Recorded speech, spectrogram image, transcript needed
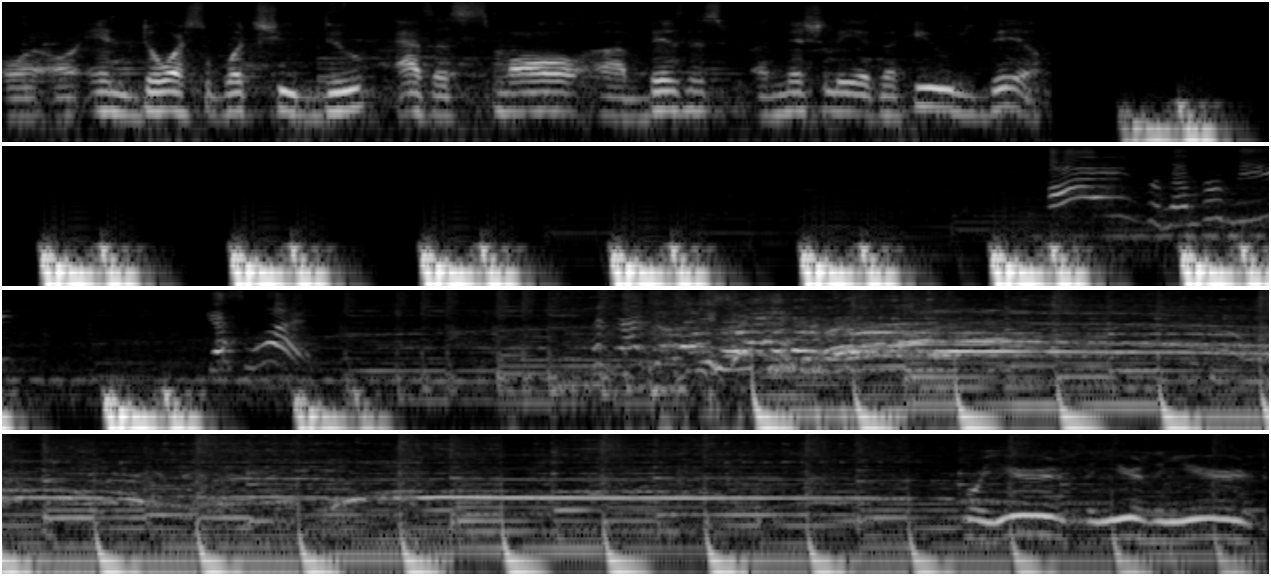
or, or endorse what you do as a small uh, business initially is a huge deal. For years and years and years,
